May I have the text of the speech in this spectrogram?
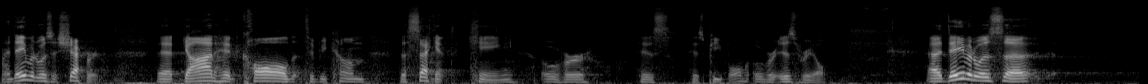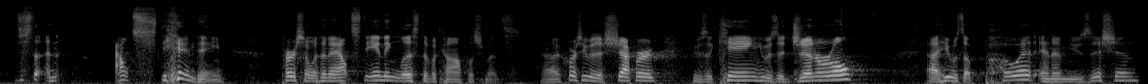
And David was a shepherd that God had called to become the second king over his, his people, over Israel. Uh, David was uh, just an outstanding person with an outstanding list of accomplishments. Uh, of course, he was a shepherd, he was a king, he was a general, uh, he was a poet and a musician.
